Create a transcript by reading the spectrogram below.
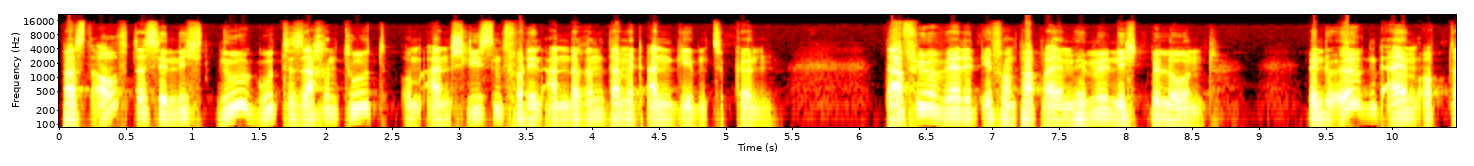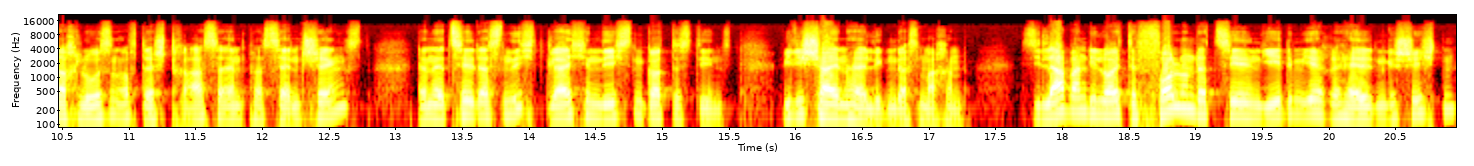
passt auf, dass ihr nicht nur gute Sachen tut, um anschließend vor den anderen damit angeben zu können. Dafür werdet ihr vom Papa im Himmel nicht belohnt. Wenn du irgendeinem Obdachlosen auf der Straße ein paar Cent schenkst, dann erzähl das nicht gleich im nächsten Gottesdienst, wie die Scheinheiligen das machen. Sie labern die Leute voll und erzählen jedem ihre Heldengeschichten,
